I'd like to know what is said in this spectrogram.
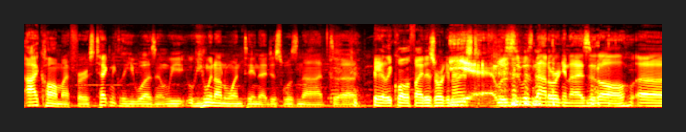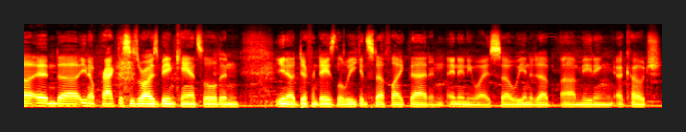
I call him my first. Technically, he wasn't. We we went on one team that just was not. Uh, Barely qualified as organized. Yeah, it was it was not organized at all, uh, and uh, you know practices were always being canceled, and you know different days of the week and stuff like that. And, and anyway, so we ended up uh, meeting a coach,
